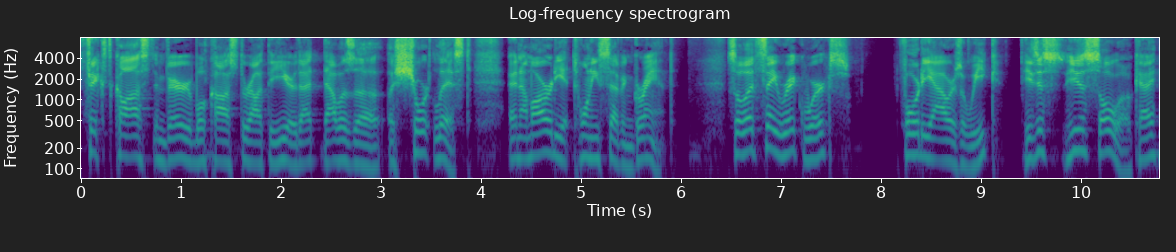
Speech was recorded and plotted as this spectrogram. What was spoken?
fixed cost and variable cost throughout the year. That that was a, a short list, and I'm already at twenty seven grand. So let's say Rick works forty hours a week. He's just he's a solo, okay,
